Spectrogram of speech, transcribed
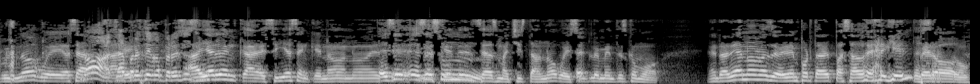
Pues no, güey, o sea... No, o sea, pero digo, pero eso es Ahí un- ya lo encasillas en que no, no es, Ese- que, ese no es que un- seas machista o no, güey. Simplemente es como... En realidad no nos debería importar el pasado de alguien, pero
